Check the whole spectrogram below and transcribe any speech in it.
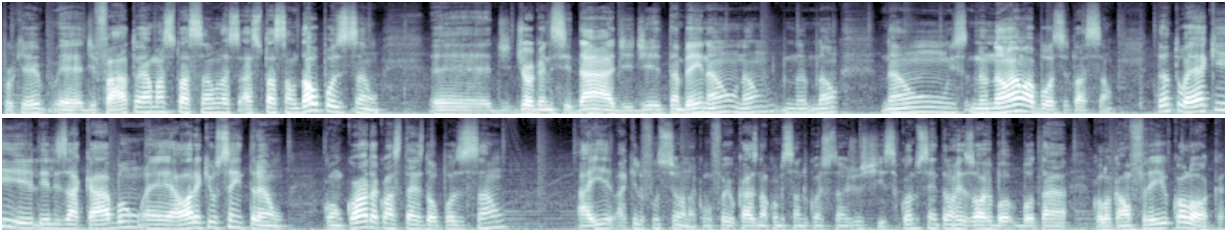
Porque, é, de fato, é uma situação, a situação da oposição é, de, de, organicidade, de também não, não, não, não, não, não é uma boa situação. Tanto é que eles acabam, é, a hora que o Centrão concorda com as teses da oposição, aí aquilo funciona, como foi o caso na Comissão de Constituição e Justiça. Quando o Centrão resolve botar, colocar um freio, coloca.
